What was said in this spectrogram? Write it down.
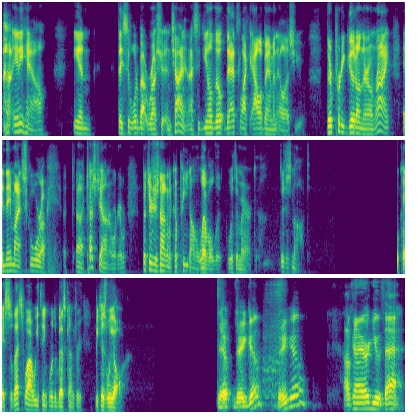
anyhow, in they said, "What about Russia and China?" And I said, "You know, that's like Alabama and LSU. They're pretty good on their own right, and they might score a, a, a touchdown or whatever, but they're just not going to compete on a level that with America. They're just not." Okay, so that's why we think we're the best country because we are. There, there you go. There you go. How can I argue with that?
